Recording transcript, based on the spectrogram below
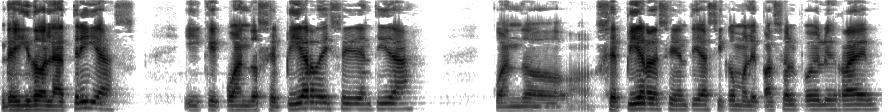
idolatrías, y que cuando se pierde esa identidad, cuando se pierde esa identidad, así como le pasó al pueblo de Israel,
